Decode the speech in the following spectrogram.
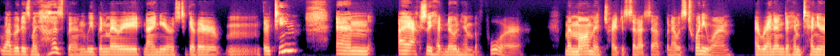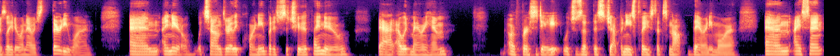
Robert is my husband. We've been married nine years together, mm, 13. And I actually had known him before. My mom had tried to set us up when I was 21. I ran into him 10 years later when I was 31. And I knew, which sounds really corny, but it's the truth. I knew that I would marry him. Our first date, which was at this Japanese place that's not there anymore. And I sent,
